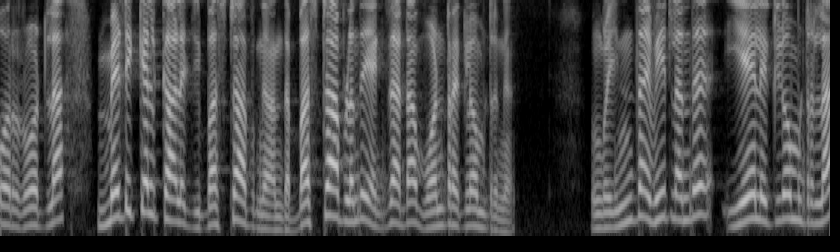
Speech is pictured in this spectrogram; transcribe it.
போகிற ரோட்டில் மெடிக்கல் காலேஜ் பஸ் ஸ்டாப்புங்க. அந்த பஸ் ஸ்டாப்லேருந்து எக்ஸாக்டாக ஒன்றரை கிலோமீட்டருங்க. உங்கள் இந்த வீட்டிலேருந்து ஏழு கிலோமீட்டரில்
